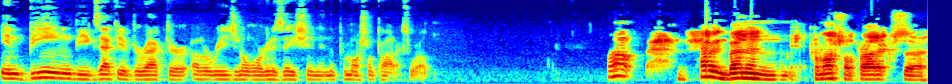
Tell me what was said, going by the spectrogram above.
in being the executive director of a regional organization in the promotional products world? Well, having been in promotional products uh,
